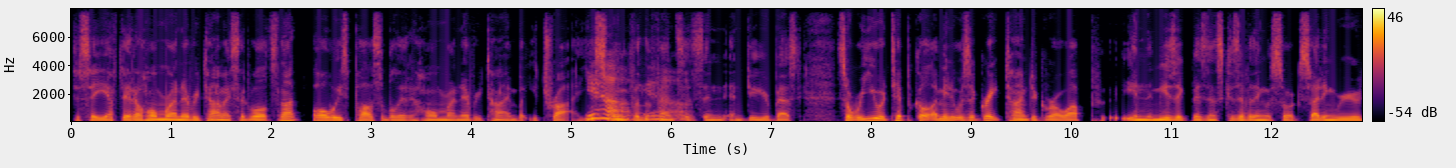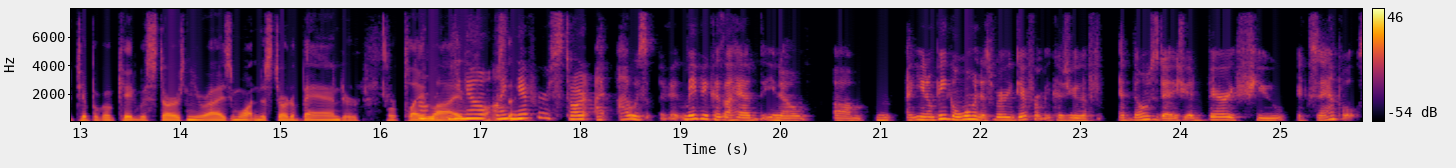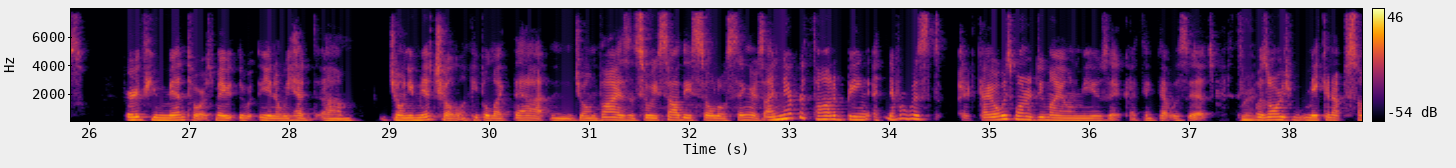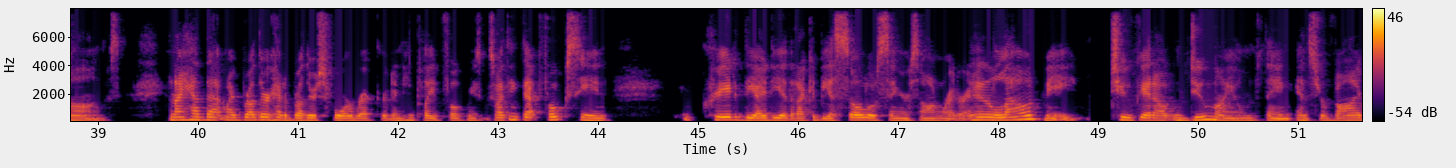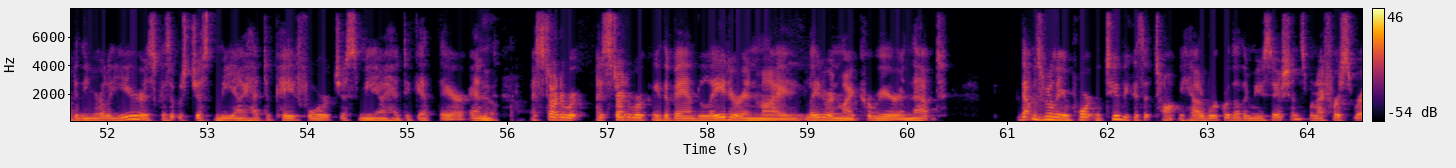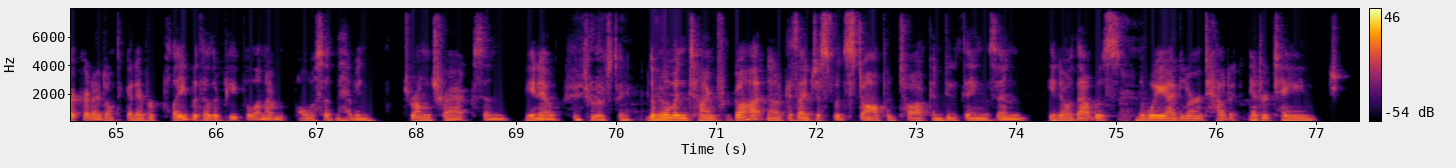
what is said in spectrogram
to say you have to hit a home run every time. I said, well, it's not always possible to hit a home run every time, but you try. You Yeah, swing for the yeah. fences and, and do your best. So were you a typical, I mean, it was a great time to grow up in the music business because everything was so exciting. Were you a typical kid with stars in your eyes and wanting to start a band or, or play Um, live? You know, I that- never start. I, I was maybe because I had, you know, um, you know, being a woman is very different because you have in those days you had very few examples, very Mm. few mentors. Maybe you know we had um, Joni Mitchell and people like that, and Joan Baez, and so we saw these solo singers. I never thought of being. I never was. I always wanted to do my own music. I think that was it. I was always making up songs, and I had that. My brother had a Brothers Four record, and he played folk music. So I think that folk scene created the idea that I could be a solo singer songwriter. And it allowed me to get out and do my own thing and survive in the early years because it was just me I had to pay for, just me I had to get there. And Yeah. I started I started working with a band later in my later in my career and that that was really important too because it taught me how to work with other musicians. When I first record, I don't think I'd ever played with other people and I'm all of a sudden having drum tracks and you know Interesting. the Yeah. woman time forgot uh, because I just would stop and talk and do things. And, you know, that was the way I'd learned how to entertain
